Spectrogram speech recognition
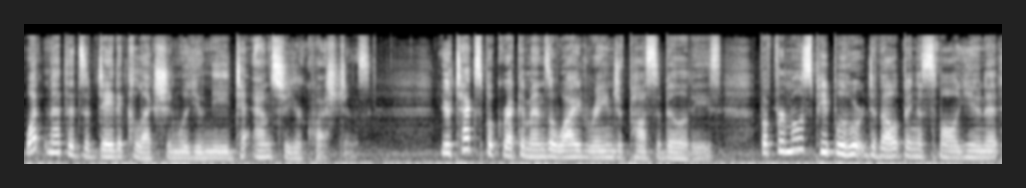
What methods of data collection will you need to answer your questions? Your textbook recommends a wide range of possibilities, but for most people who are developing a small unit,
